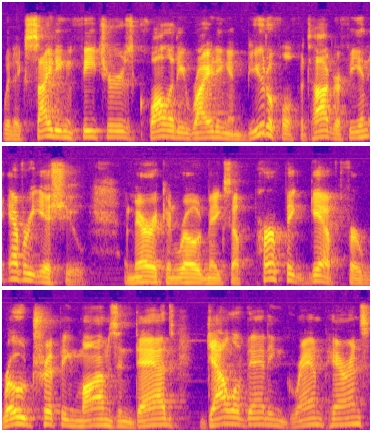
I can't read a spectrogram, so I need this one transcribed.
With exciting features, quality writing, and beautiful photography in every issue, American Road makes a perfect gift for road tripping moms and dads, gallivanting grandparents,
